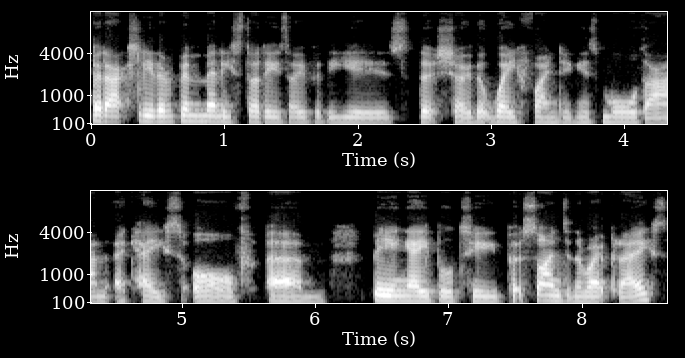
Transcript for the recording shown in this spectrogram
But actually, there have been many studies over the years that show that wayfinding is more than a case of um, being able to put signs in the right place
